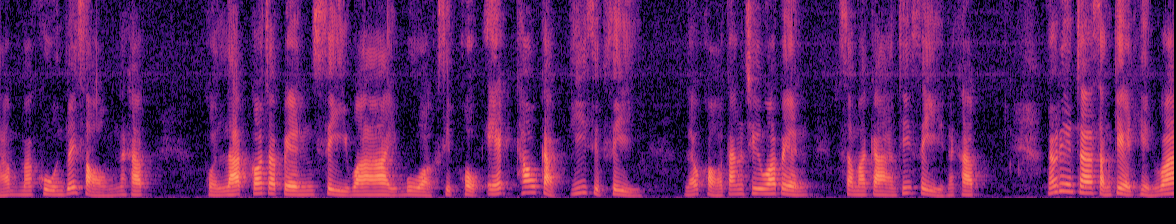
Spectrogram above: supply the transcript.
3 มาคูณด้วย 2 นะครับ ผลลัพธ์ก็จะเป็น 4y บวก 16x เท่ากับ 24 แล้วขอตั้งชื่อว่าเป็นสมการที่ 4 นะครับ นักเรียนจะสังเกตเห็นว่า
